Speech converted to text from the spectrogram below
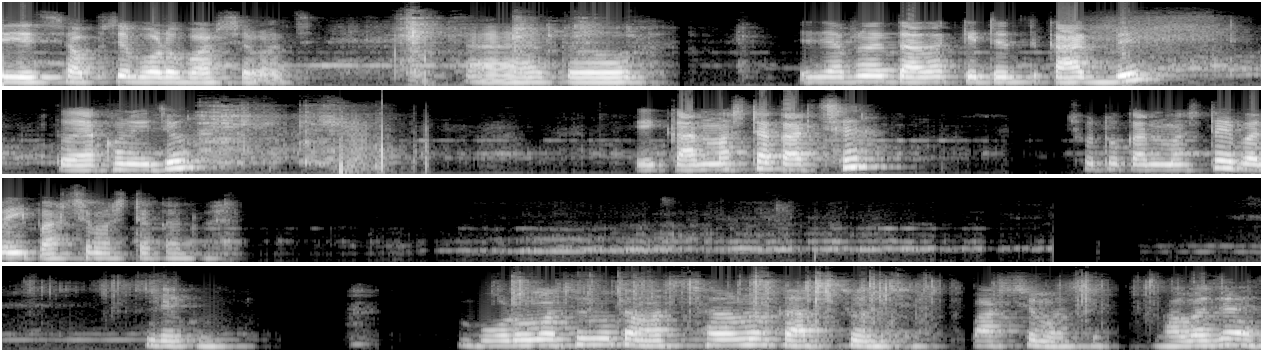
দিয়েছি, সবচেয়ে বড় পার্শে মাছ। তো এই যে আপনার দাদা কেটে কাটবে। তো এখন এই যে এই কান মাছটা কাটছে, ছোট কান মাছটা, এবার এই পার্শে মাছটা কাটবে। দেখুন বড় মাছের মতো আঁশ ছাড়ানোর কাজ চলছে পার্শে মাছে ভাবা যায়?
